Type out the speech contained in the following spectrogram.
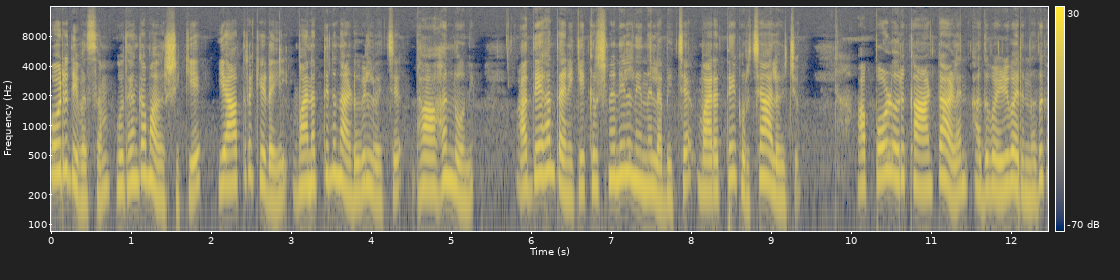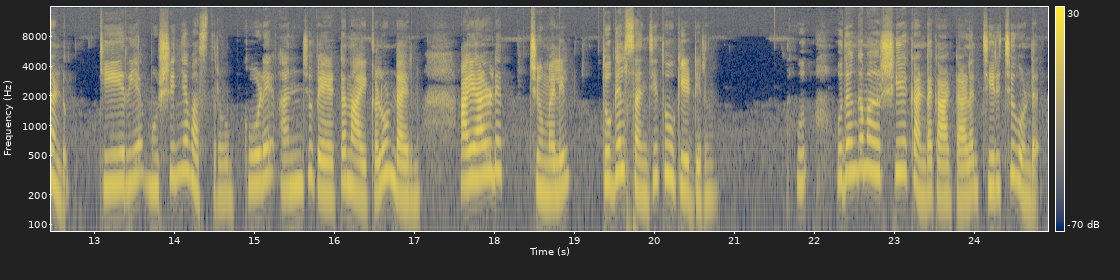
ഒരു ദിവസം ഉദംഗ മഹർഷിക്ക് യാത്രക്കിടയിൽ വനത്തിന് നടുവിൽ വെച്ച് ദാഹം തോന്നി. അദ്ദേഹം തനിക്ക് കൃഷ്ണനിൽ നിന്ന് ലഭിച്ച വരത്തെക്കുറിച്ച് ആലോചിച്ചു. അപ്പോൾ ഒരു കാട്ടാളൻ അതുവഴി വരുന്നത് കണ്ടു. കീറിയ മുഷിഞ്ഞ വസ്ത്രവും കൂടെ അഞ്ചു വേട്ട നായ്ക്കളും ഉണ്ടായിരുന്നു. അയാളുടെ ചുമലിൽ തുകൽ സഞ്ചി തൂക്കിയിട്ടിരുന്നു. ഉദംഗ മഹർഷിയെ കണ്ട കാട്ടാളൻ ചിരിച്ചുകൊണ്ട്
